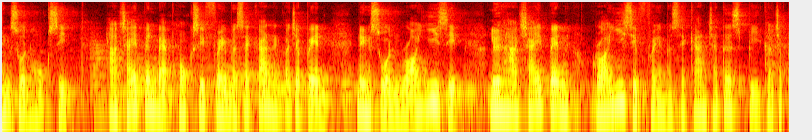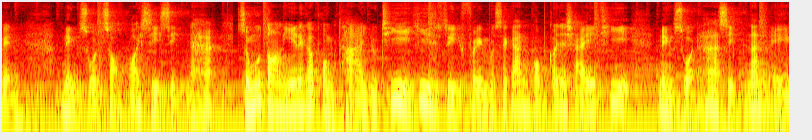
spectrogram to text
1 ส่วน 60 หากใช้เป็นแบบ 60 เฟรม per second ก็จะเป็น 1 ส่วน 120 หรือหากใช้เป็น 120 เฟรม per second shutter speed ก็จะเป็น 1 ส่วน 240 นะฮะ สมมุติตอนนี้นะครับผมถ่ายอยู่ที่ 24 เฟรม per second ผมก็จะใช้ที่ 1 ส่วน 50 นั่นเอง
